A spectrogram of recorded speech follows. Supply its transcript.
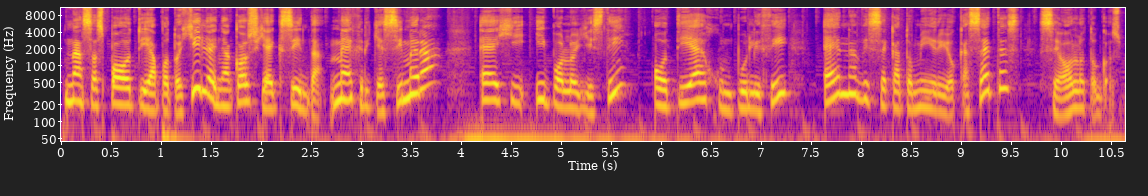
να σας πω ότι από το 1960 μέχρι και σήμερα έχει υπολογιστεί ότι έχουν πουληθεί ένα δισεκατομμύριο κασέτες σε όλο τον κόσμο.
